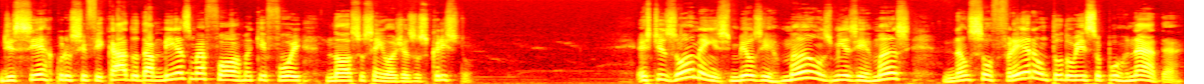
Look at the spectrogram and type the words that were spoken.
de ser crucificado da mesma forma que foi nosso Senhor Jesus Cristo. Estes homens, meus irmãos, minhas irmãs, não sofreram tudo isso por nada.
